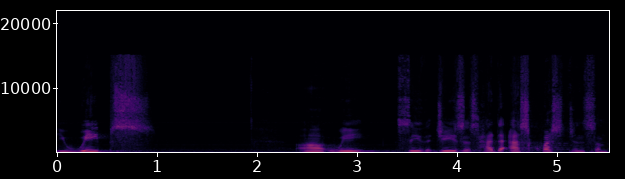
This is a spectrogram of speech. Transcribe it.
he weeps. Uh, we see that Jesus had to ask questions sometimes.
